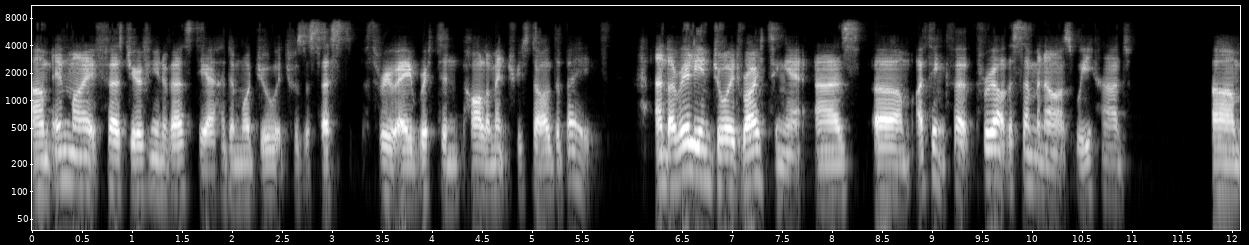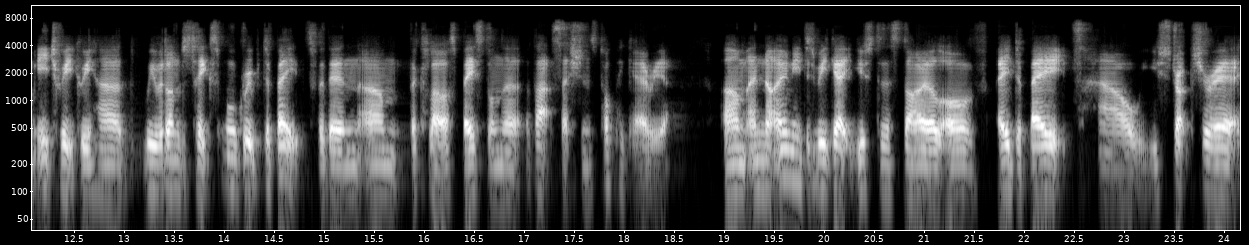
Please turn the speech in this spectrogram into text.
um, in my first year of university, I had a module which was assessed through a written parliamentary style debate. And I really enjoyed writing it as um, I think that throughout the seminars we had um, each week we had we would undertake small group debates within um, the class based on the that session's topic area. Um, and not only did we get used to the style of a debate, how you structure it,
